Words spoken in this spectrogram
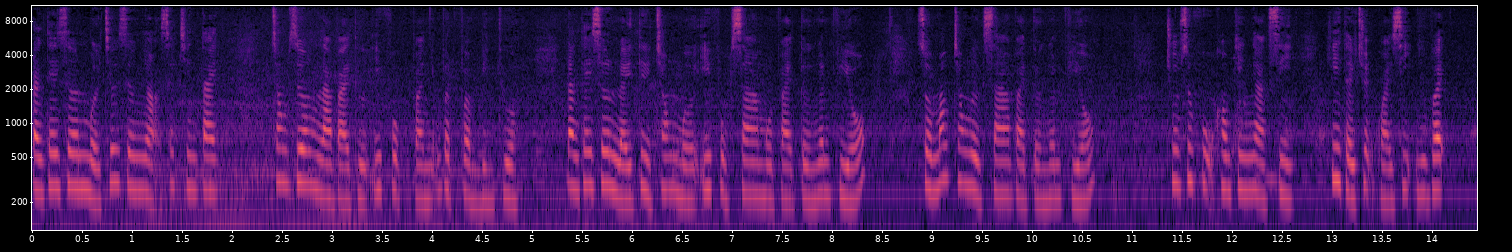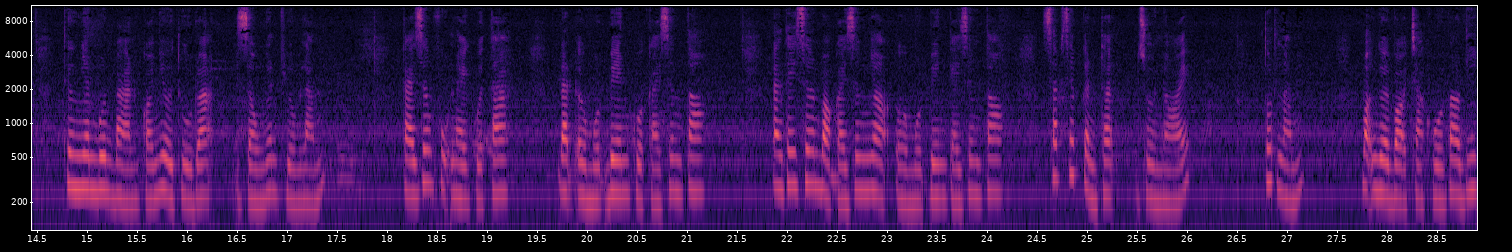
Đằng Thanh Sơn mở chiếc dương nhỏ sách trên tay. Trong dương là vài thứ y phục và những vật phẩm bình thường. Đằng Thanh Sơn lấy từ trong mớ y phục ra một vài tờ ngân phiếu Rồi móc trong ngực ra vài tờ ngân phiếu. Chu sư phụ không kinh ngạc gì khi thấy chuyện quái dị như vậy. Thương nhân buôn bán có nhiều thủ đoạn, Giấu ngân phiếu lắm. Cái dương phụ này của ta, Đặt ở một bên của cái dương to. Đằng Thanh Sơn bỏ cái dương nhỏ ở một bên cái dương to, Sắp xếp cẩn thận rồi nói, Tốt lắm, Mọi người bỏ trà khối vào đi.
